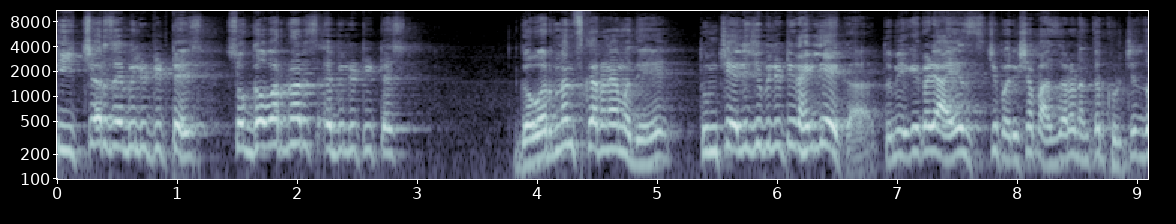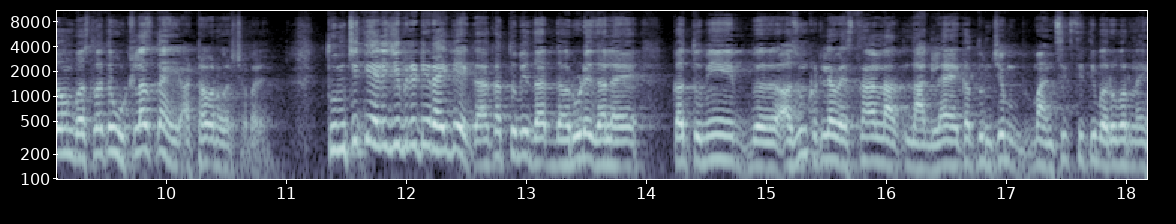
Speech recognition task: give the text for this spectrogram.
teachers ability test so governors ability test governance करण्यामध्ये तुमची एलिजिबिलिटी राहिली आहे का? तुम्ही एकीकडे आय एसची परीक्षा पास झाल्यानंतर खुर्चीत जाऊन बसला ते उठलाच नाही अठ्ठावन्न वर्षापर्यंत. तुमची ती एलिजिबिलिटी राहिली आहे का? का तुम्ही द दारुडे झालाय? का तुम्ही अजून कुठल्या व्यसनाला लागलाय? का तुमची मानसिक स्थिती बरोबर नाही?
